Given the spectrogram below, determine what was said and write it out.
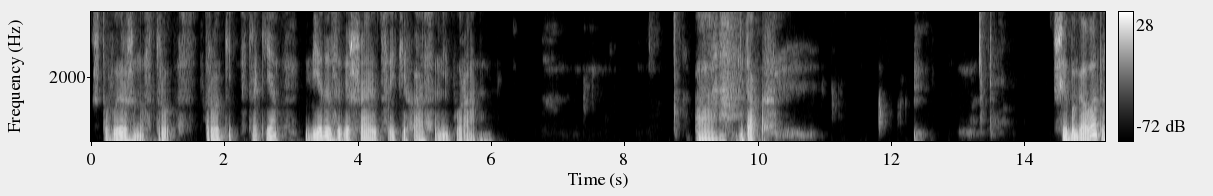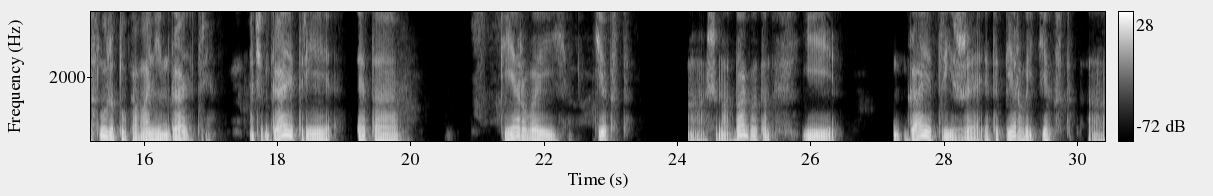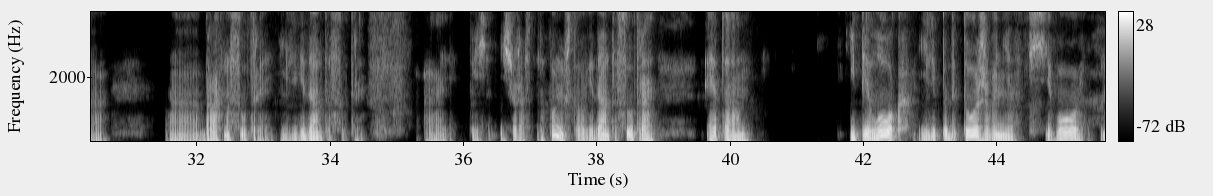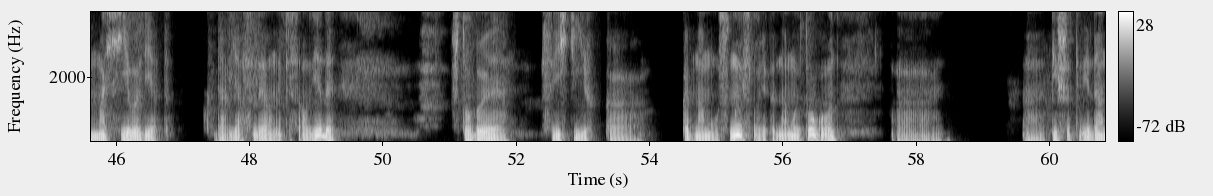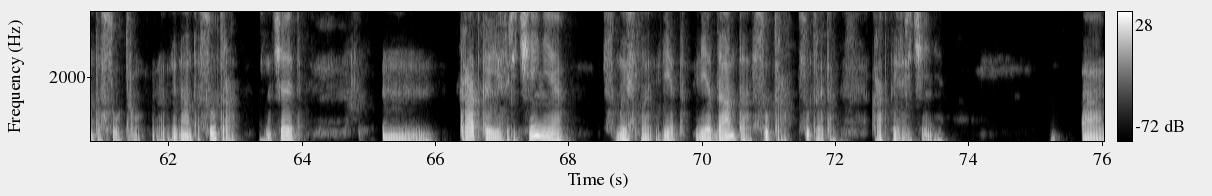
что выражено в, стро- в, строке, в строке Веды завершаются этихасами и пуранами. А, итак, Шри Бхагавата служит толкованием Гаятри. Значит, Гаятри – это первый текст а, Шримад Бхагаватам, и Гаятри же – это первый текст а, а, Брахма Сутры или Веданта Сутры. Еще раз напомню, что Веданта Сутра – это эпилог или подытоживание всего массива вед. Когда Вьясадева написал веды, чтобы свести их к, к одному смыслу или к одному итогу, он а, а, пишет Веданта Сутру. Веданта Сутра означает м, краткое изречение смысла вед. Веданта сутра. Сутра – это краткое изречение. А,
